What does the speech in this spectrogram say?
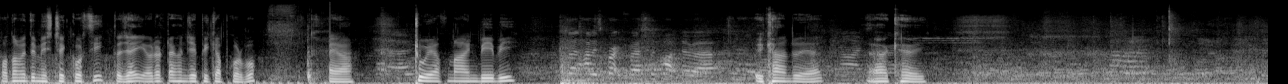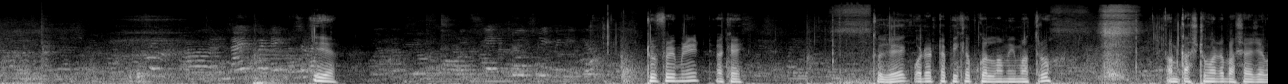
প্রথমে তো মিস্টেক করছি তো যাই অর্ডারটা এখন যে পিক আপ করব two F nine baby. You can't do it. No. Yeah. Two, three minute. Okay. তো যাই অর্ডারটা পিক আপ করলাম এই মাত্র কারণ কাস্টমারের বাসায় যাব,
